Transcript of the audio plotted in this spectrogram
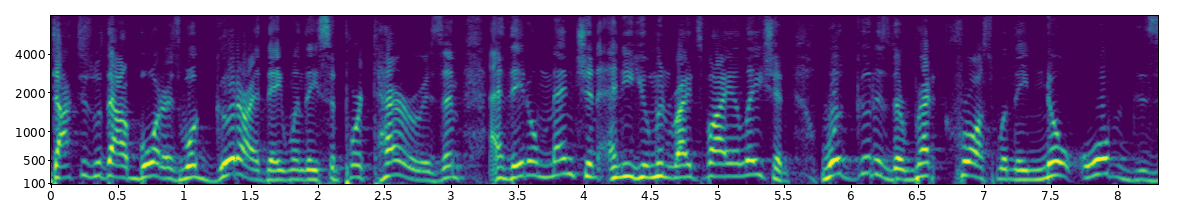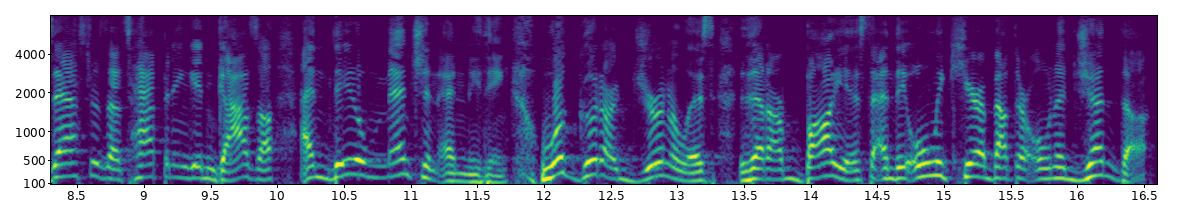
Doctors Without Borders, what good are they when they support terrorism and they don't mention any human rights violation? What good is the Red Cross when they know all the disasters that's happening in Gaza and they don't mention anything? What good are journalists that are biased and they only care about their own agenda?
